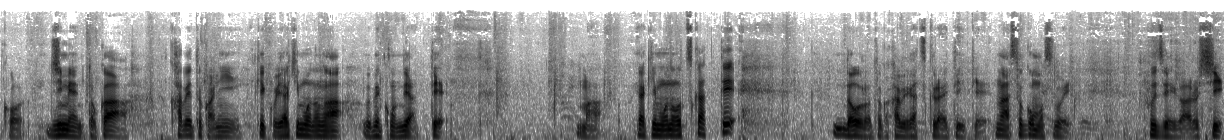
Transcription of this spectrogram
ー、こう地面とか壁とかに結構焼き物が埋め込んであってまあ焼き物を使って道路とか壁が作られていて、まあ、そこもすごい風情があるし、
